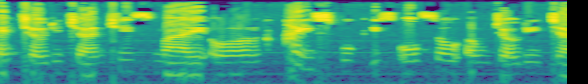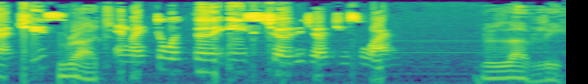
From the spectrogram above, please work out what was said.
at Jodi Jantjies. My uh, Facebook is also um, Jodi Jantjies. Right. And my Twitter is Jodi Jantjies one. Lovely.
